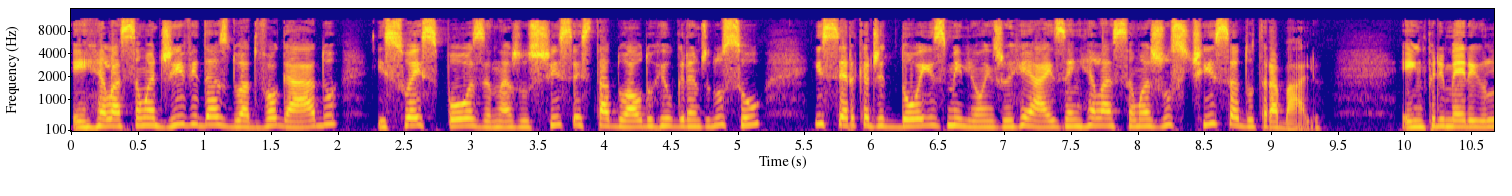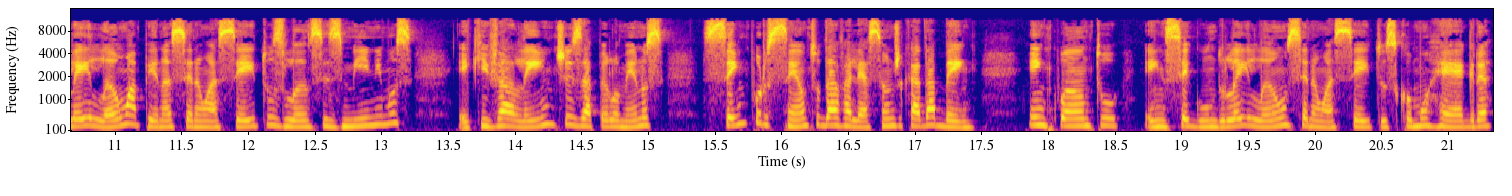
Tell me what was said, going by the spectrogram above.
em relação a dívidas do advogado e sua esposa na Justiça Estadual do Rio Grande do Sul e cerca de 2 milhões de reais em relação à Justiça do Trabalho. Em primeiro leilão, apenas serão aceitos lances mínimos equivalentes a pelo menos 100% da avaliação de cada bem, enquanto em segundo leilão serão aceitos como regra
